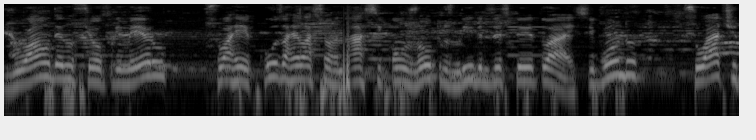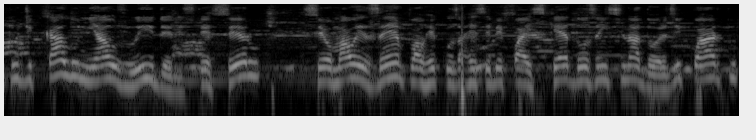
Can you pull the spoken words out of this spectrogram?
João denunciou primeiro sua recusa a relacionar-se com os outros líderes espirituais. Segundo, sua atitude de caluniar os líderes. Terceiro, seu mau exemplo ao recusar receber quaisquer dos ensinadores. E quarto,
